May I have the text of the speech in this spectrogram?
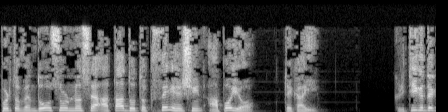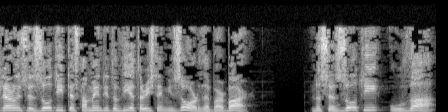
për të vendosur nëse ata do të ktheheshin apo jo tek ai. Kritikët deklarojnë se Zoti i Testamentit të Vjetër ishte mizor dhe barbar. Nëse Zoti u dha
